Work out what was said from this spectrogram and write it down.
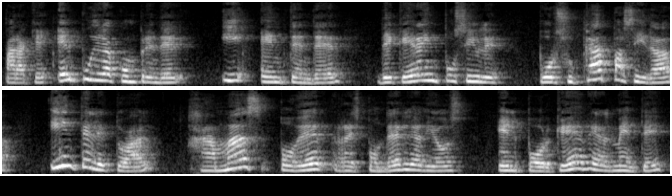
para que él pudiera comprender y entender de que era imposible por su capacidad intelectual jamás poder responderle a Dios el por qué realmente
